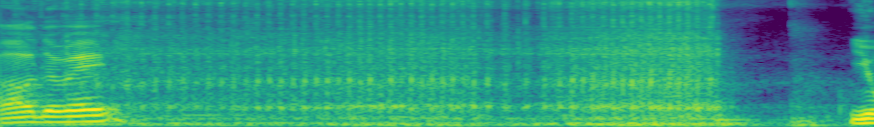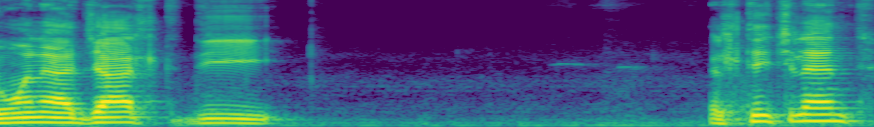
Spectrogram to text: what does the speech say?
all the way. You want to adjust the stitch length.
